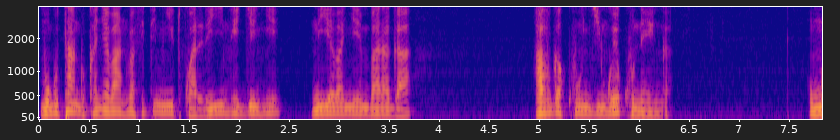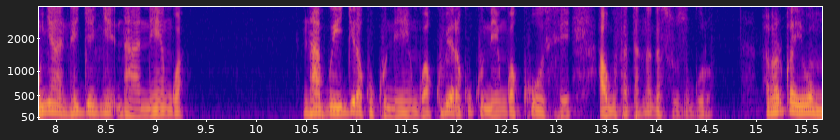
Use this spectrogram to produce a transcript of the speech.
Mu gutandukanya abantu bafite imyitwarire y'intege nke n'iy'abanyembaraga avuga ku ngingo yo kunenga. Umunyantege nke ntanengwa ntabwo yigira ku kunengwa kubera ko kunengwa kose agufata nk'agasuzuguro. Abarwayi bo mu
